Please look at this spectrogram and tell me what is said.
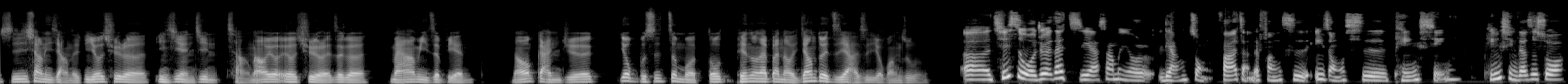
其实像你讲的，你又去了隐形眼镜厂，然后又又去了这个迈阿密这边，然后感觉又不是这么都偏重在半导体，这样对职业还是有帮助的。呃，其实我觉得在职涯上面有两种发展的方式，一种是平行，平行的是说，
